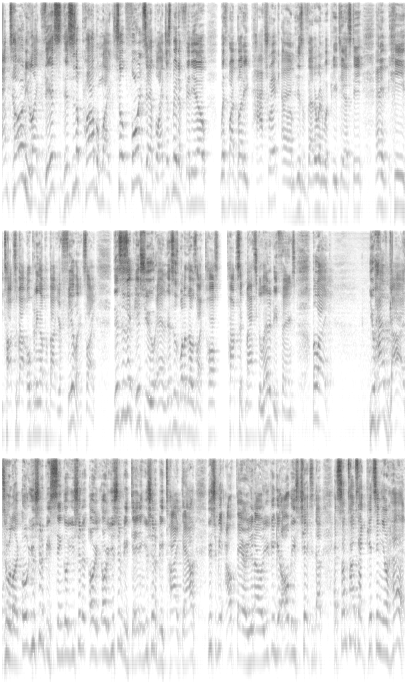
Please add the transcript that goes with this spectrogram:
I'm telling you like this, this is a problem. Like, so for example, I just made a video with my buddy Patrick, um, he's a veteran with PTSD, and he talks about opening up about your feelings. Like, this is an issue and this is one of those like toxic masculinity things, but like, you have guys who are like, oh, you shouldn't be single, you shouldn't, or, or you shouldn't be dating, you shouldn't be tied down, you should be out there, you know, you can get all these chicks and that, and sometimes that gets in your head,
